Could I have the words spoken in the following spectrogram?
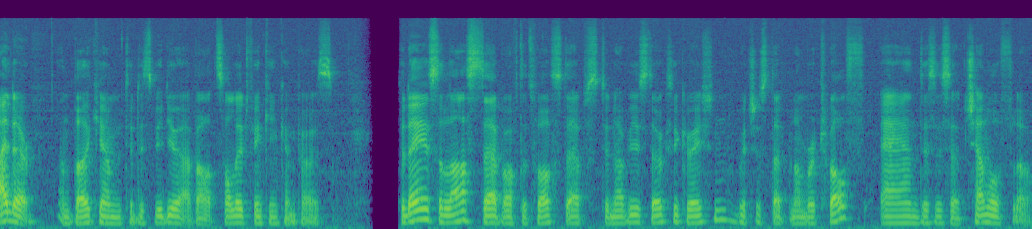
Hi there, and welcome to this video about solidThinking Compose. Today is the last step of the 12 steps to Navier-Stokes equation, which is step number 12, and this is a channel flow.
